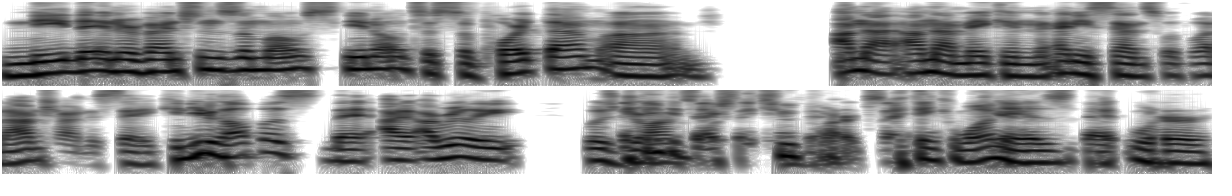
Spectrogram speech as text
need the interventions the most, you know, to support them. Um, I'm not I'm not making any sense with what I'm trying to say. Can you help us? That I, I really was drawn. I think it's actually two parts. I think one yeah. is that we're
